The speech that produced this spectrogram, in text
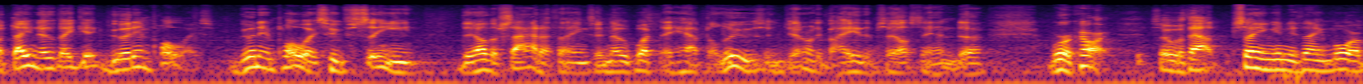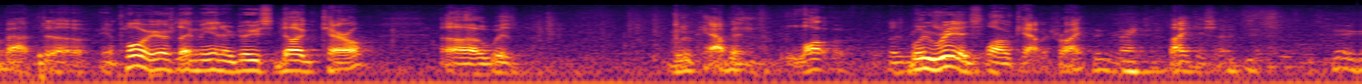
but they know they get good employees, good employees who've seen the other side of things and know what they have to lose and generally behave themselves and uh, work hard. So without saying anything more about uh, employers, let me introduce Doug Terrell uh, with Blue Cabin Log, Blue Ridge Log Cabins, right? Thank you. Thank you, sir. Good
